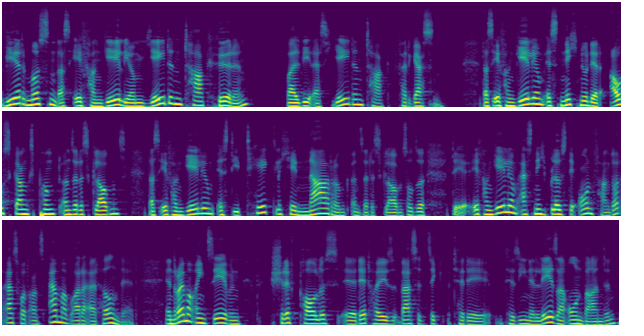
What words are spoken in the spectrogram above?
Wir müssen das Evangelium jeden Tag hören, weil wir es jeden Tag vergessen. Das Evangelium ist nicht nur der Ausgangspunkt unseres Glaubens, das Evangelium ist die tägliche Nahrung unseres Glaubens. Also, das Evangelium ist nicht bloß der Anfang, dort ist, was uns immer weiter erhören wird. In Römer 1,7 schrift Paulus, äh, dort was sich zu seinen Leser anwenden,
